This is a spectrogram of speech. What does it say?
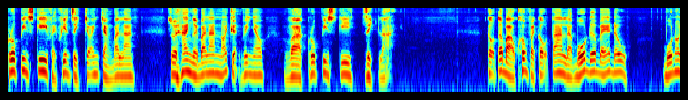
Kropinski phải phiên dịch cho anh chàng Ba Lan. Rồi hai người Ba Lan nói chuyện với nhau và Kropinski dịch lại. Cậu ta bảo không phải cậu ta là bố đứa bé đâu. Bố nó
